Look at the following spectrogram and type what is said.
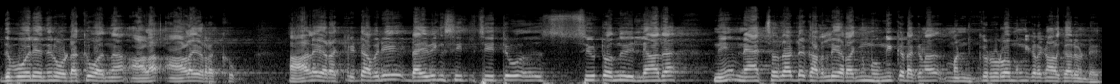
ഇതുപോലെ എന്തെങ്കിലും ഉടക്ക് വന്ന ആളെ ആളെ ഇറക്കും. ആളെ ഇറക്കിയിട്ട് അവർ ഡൈവിങ് സീറ്റ് സീറ്റ് സീറ്റൊന്നും ഇല്ലാതെ നീ നാച്ചുറലായിട്ട് കടലിൽ ഇറങ്ങി മുങ്ങിക്കിടക്കണ മണിക്കൂറോളം മുങ്ങിക്കിടക്കുന്ന ആൾക്കാരുണ്ട്.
